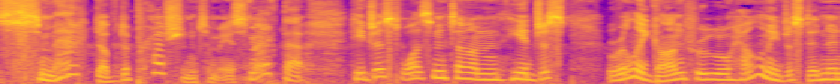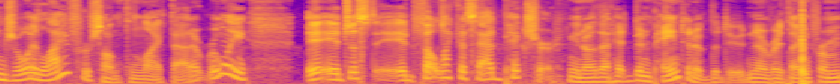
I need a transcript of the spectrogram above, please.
smacked of depression to me. Smacked that he just wasn't, um, he had just really gone through hell and he just didn't enjoy life or something like that. It really, it, it just, it felt like a sad picture, you know, that had been painted of the dude and everything from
